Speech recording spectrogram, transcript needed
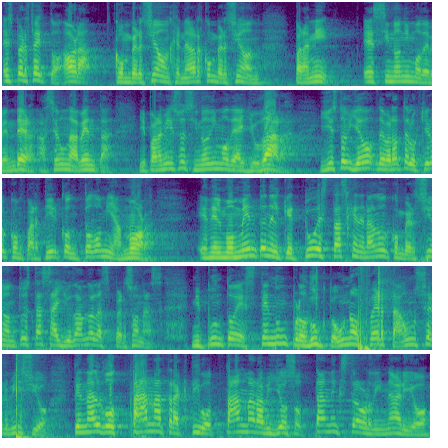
es perfecto. Ahora, conversión, generar conversión, para mí es sinónimo de vender, hacer una venta. Y para mí eso es sinónimo de ayudar. Y esto yo de verdad te lo quiero compartir con todo mi amor. En el momento en el que tú estás generando conversión, tú estás ayudando a las personas. Mi punto es, ten un producto, una oferta, un servicio, ten algo tan atractivo, tan maravilloso, tan extraordinario,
